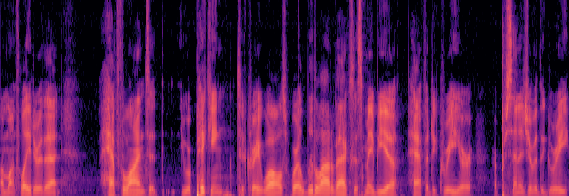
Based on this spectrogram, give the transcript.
a month later, that half the lines that you were picking to create walls were a little out of axis, maybe a half a degree or a percentage of a degree.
